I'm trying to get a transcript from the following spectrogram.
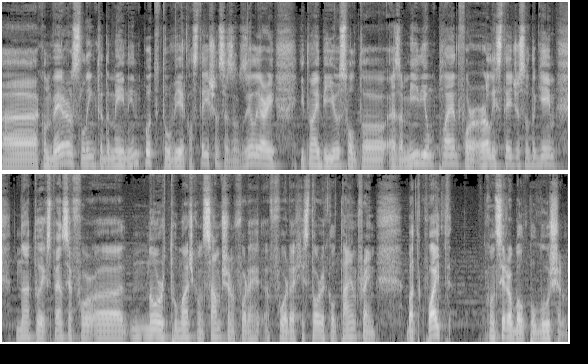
uh, conveyors linked to the main input to vehicle stations as auxiliary. It might be useful to, as a medium plant for early stages of the game, not too expensive for uh, nor too much consumption for the for the historical time frame, but quite considerable pollution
